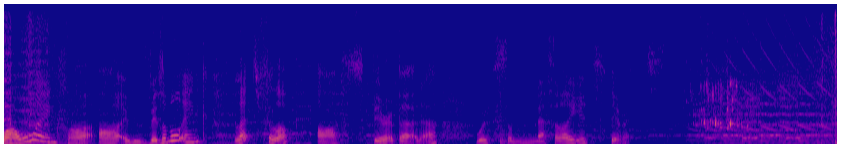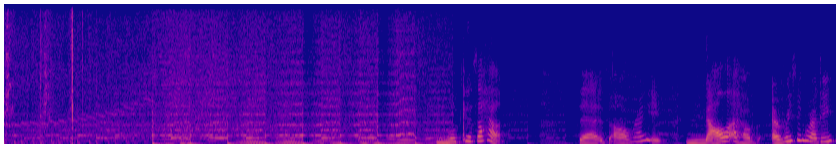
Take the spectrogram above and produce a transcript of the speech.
While we're waiting for our invisible ink, let's fill up our spirit burner with some methylated spirits. Look at that! There's our writing. Now that I have everything ready,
